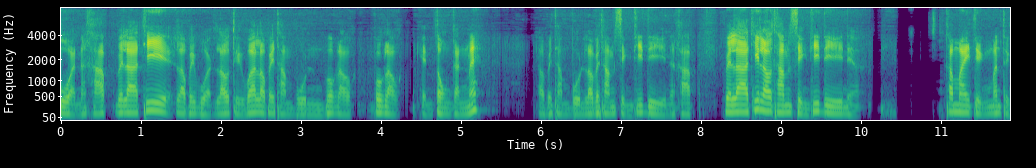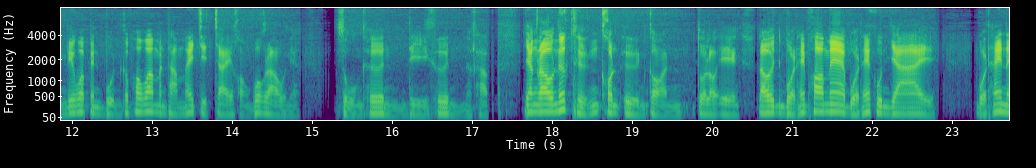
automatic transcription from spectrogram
บวชนะครับ เวลาที่เราไปบวชเราถือว่าเราไปทำบุญ พวกเราพวกเราเห็นตรงกันไหมเราไปทำบุญเราไปทำสิ่งที่ดีนะครับ เวลาที่เราทำสิ่งที่ดีเนี่ย ทำไมถึงมันถึงเรียกว่าเป็นบุญ ก็เพราะว่ามันทำให้จิตใจของพวกเราเนี่ยสูงขึ้นดีขึ้นนะครับ อย่างเรานึกถึงคนอื่นก่อนตัวเราเอง เราบวชให้พ่อแม่บวชให้คุณยาย บวชให้ใน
